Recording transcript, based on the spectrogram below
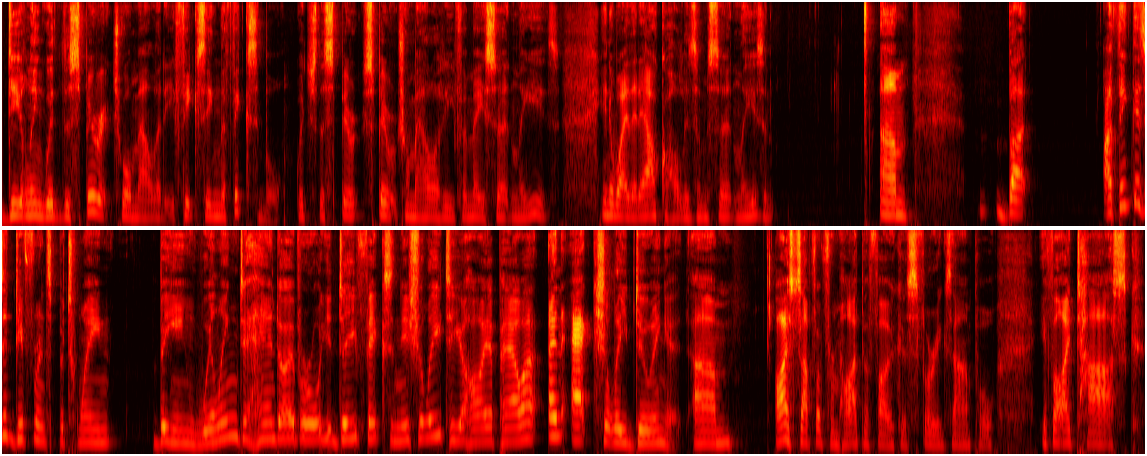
dealing with the spiritual malady, fixing the fixable, which the spirit, spiritual malady for me certainly is, in a way that alcoholism certainly isn't. Um, but I think there's a difference between being willing to hand over all your defects initially to your higher power and actually doing it. Um, I suffer from hyperfocus, for example. If I task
